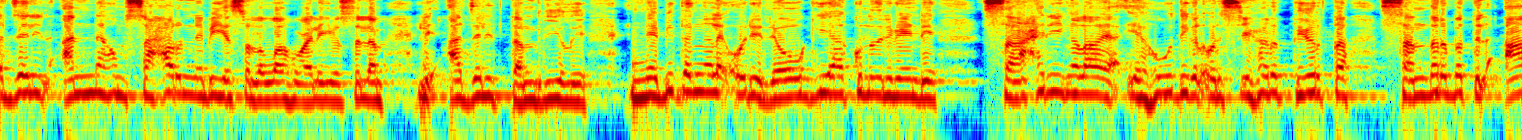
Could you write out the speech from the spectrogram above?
അജലിൻ അന്നഹും സഹറുൻ നബി സല്ലല്ലാഹു അലൈഹി വസല്ലം ലി അജലി തംരീലി നബി തങ്ങളെ ഒരു രോഗിയാക്കുന്നതിന് വേണ്ടി സാഹര്യങ്ങളായ യഹൂദികൾ ഒരു സിഹർ തീർത്ത സന്ദർഭത്തിൽ ആ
